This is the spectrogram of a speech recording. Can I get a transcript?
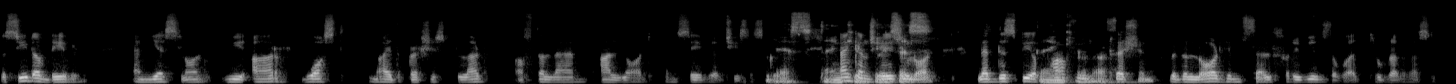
the seed of David. And yes, Lord, we are washed by the precious blood of the Lamb, our Lord and Savior Jesus Christ. Yes, thank, thank you, and Jesus. praise you, Lord. Let this be a thank powerful you, session where the Lord Himself reveals the word through Brother Russell.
